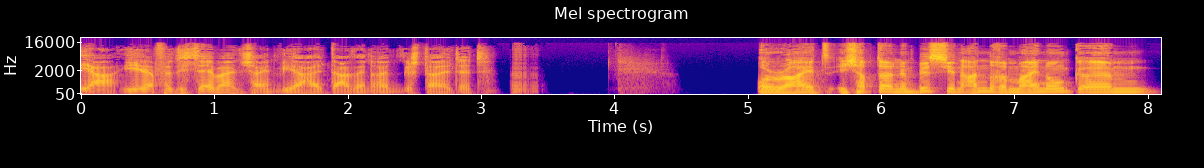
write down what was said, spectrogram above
ja jeder für sich selber entscheiden, wie er halt da sein Rennen gestaltet. Alright, ich habe da eine bisschen andere Meinung. Ähm,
